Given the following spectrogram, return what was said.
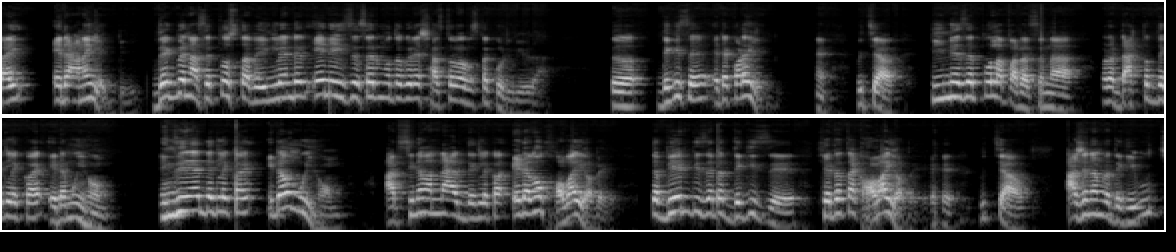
তাই এটা আনাই লাগবি। দেখবেন আছে প্রস্তাবে ইংল্যান্ডের এনএইচএস এর মতো করে স্বাস্থ্য ব্যবস্থা করবি ওরা। তো দেখিছে, এটা করাই লাগবি। হ্যাঁ বুঝছাও টিনেজের পোলা পাঠাচ্ছে না, ওরা ডাক্তার দেখলে কয়, এটা মুই হোম। ইঞ্জিনিয়ার দেখলে কয়, এটাও মুই হোম। আর সিনেমার নায়ক দেখলে কয়, এটা মুখ হবাই হবে। তা বিএনপি যেটা দেখিছে, সেটা তাকে হবাই হবে। বুঝছাও আসেন আমরা দেখি, উচ্চ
